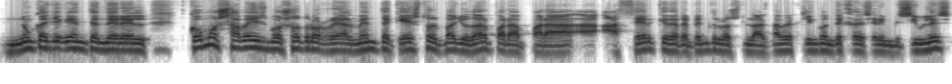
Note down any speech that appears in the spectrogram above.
nunca llegué a entender el cómo sabéis vosotros realmente que esto os va a ayudar para, para hacer que de repente los, las naves Klingon dejen de ser invisibles.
